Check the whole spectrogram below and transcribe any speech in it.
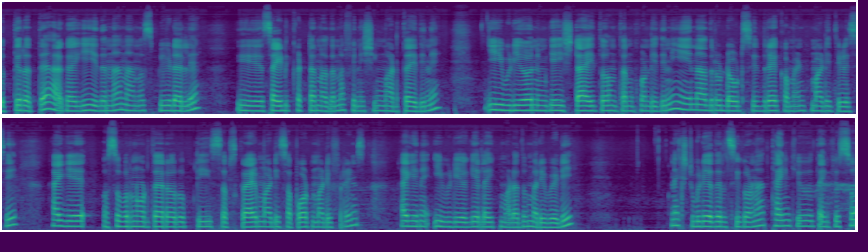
ಗೊತ್ತಿರುತ್ತೆ. ಹಾಗಾಗಿ ಇದನ್ನು ನಾನು ಸ್ಪೀಡಲ್ಲೇ ಈ ಸೈಡ್ ಕಟ್ ಅನ್ನೋದನ್ನು ಫಿನಿಶಿಂಗ್ ಮಾಡ್ತಾಯಿದ್ದೀನಿ ಈ ವಿಡಿಯೋ ನಿಮಗೆ ಇಷ್ಟ ಆಯಿತು ಅಂತ ಅಂದ್ಕೊಂಡಿದ್ದೀನಿ ಏನಾದರೂ ಡೌಟ್ಸ್ ಇದ್ದರೆ ಕಮೆಂಟ್ ಮಾಡಿ ತಿಳಿಸಿ. ಹಾಗೆ ಹೊಸಬ್ರು ನೋಡ್ತಾ ಇರೋರು ಪ್ಲೀಸ್ ಸಬ್ಸ್ಕ್ರೈಬ್ ಮಾಡಿ ಸಪೋರ್ಟ್ ಮಾಡಿ ಫ್ರೆಂಡ್ಸ್ ಹಾಗೆಯೇ ಈ ವಿಡಿಯೋಗೆ ಲೈಕ್ ಮಾಡೋದು ಮರಿಬೇಡಿ. ನೆಕ್ಸ್ಟ್ ವಿಡಿಯೋದಲ್ಲಿ ಸಿಗೋಣ. Thank you thank you so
